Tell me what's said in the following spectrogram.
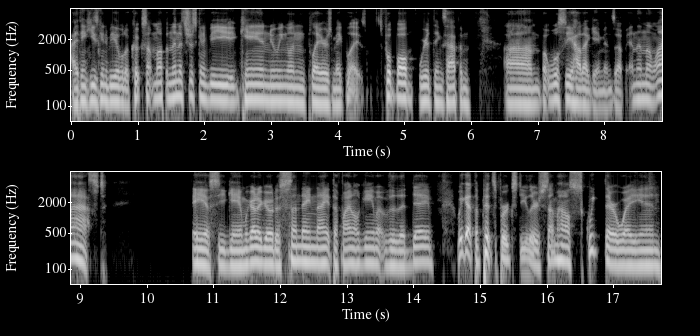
I think he's going to be able to cook something up. And then it's just going to be can New England players make plays? It's football. Weird things happen. Um, but we'll see how that game ends up. And then the last AFC game. We got to go to Sunday night, the final game of the day. We got the Pittsburgh Steelers somehow squeaked their way in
